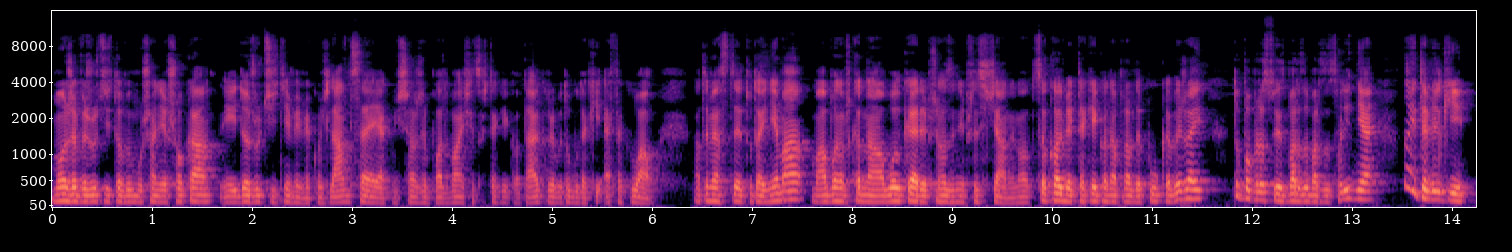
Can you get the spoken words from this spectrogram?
Może wyrzucić to wymuszanie szoka i dorzucić, nie wiem, jakąś lancę, jakąś szarże po advansie, coś takiego, tak? Żeby to był taki efekt wow. Natomiast y, tutaj nie ma, albo na przykład na walkery przechodzenie przez ściany. No cokolwiek takiego naprawdę półkę wyżej, tu po prostu jest bardzo, bardzo solidnie. No i te wilki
